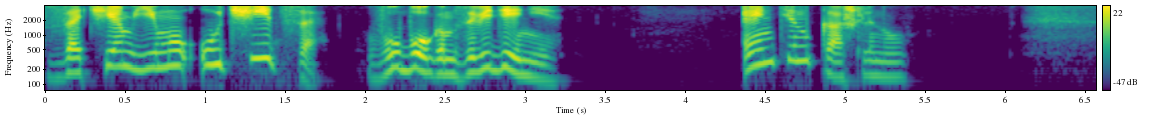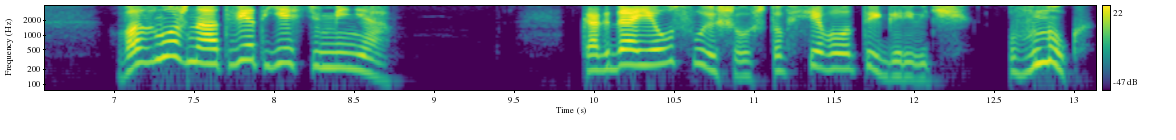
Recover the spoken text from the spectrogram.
зачем ему учиться в убогом заведении. Энтин кашлянул. Возможно, ответ есть у меня. Когда я услышал, что Всеволод Игоревич — внук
